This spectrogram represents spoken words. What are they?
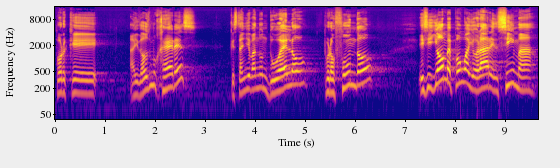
Porque hay dos mujeres que están llevando un duelo profundo y si yo me pongo a llorar encima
